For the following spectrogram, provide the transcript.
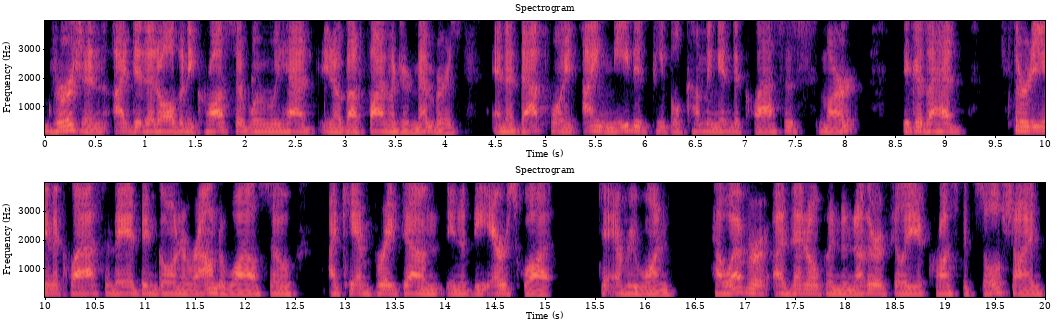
version I did at Albany CrossFit when we had, you know, about 500 members. And at that point, I needed people coming into classes smart because I had 30 in a class and they had been going around a while. So I can't break down, you know, the air squat to everyone. However, I then opened another affiliate, CrossFit Soulshine,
